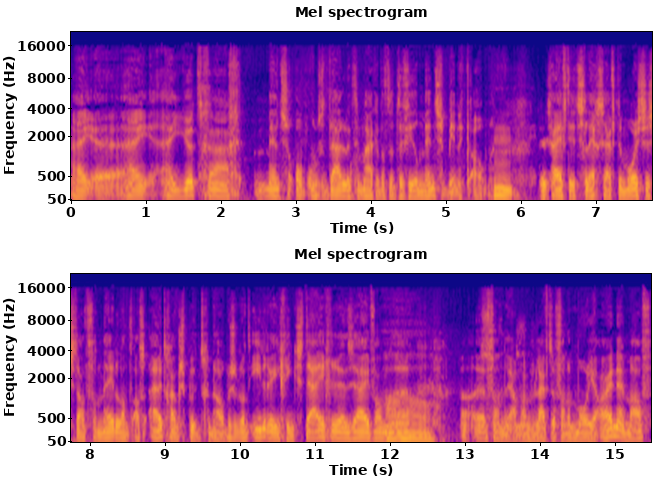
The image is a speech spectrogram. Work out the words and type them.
Hij, eh, hij, hij jut graag mensen op om ze duidelijk te maken dat er te veel mensen binnenkomen. Dus hij heeft dit slechts, hij heeft de mooiste stad van Nederland als uitgangspunt genomen, zodat iedereen ging stijgen en zei van, Oh. eh, eh, van ja, maar blijf toch van het mooie Arnhem af.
